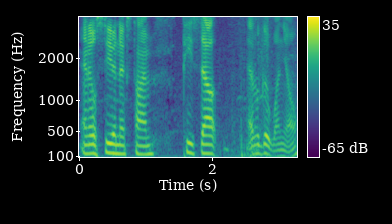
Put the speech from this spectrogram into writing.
and I'll see you next time. Peace out. Have a good one, y'all.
